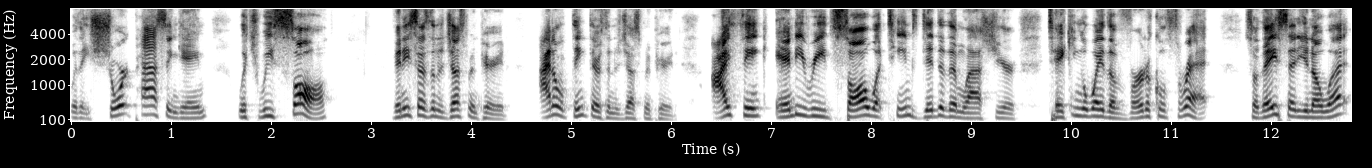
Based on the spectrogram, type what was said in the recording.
with a short passing game, which we saw. Vinny says an adjustment period. I don't think there's an adjustment period. I think Andy Reid saw what teams did to them last year, taking away the vertical threat. So they said, you know what?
